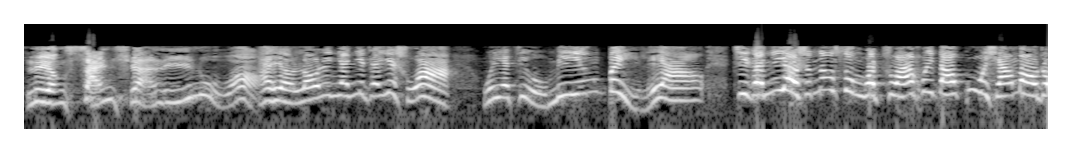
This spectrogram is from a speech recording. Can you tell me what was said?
两三千里路啊！哎呦，老人家，你这一说。我也就明白了。这个你要是能送我转回到故乡茂州，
